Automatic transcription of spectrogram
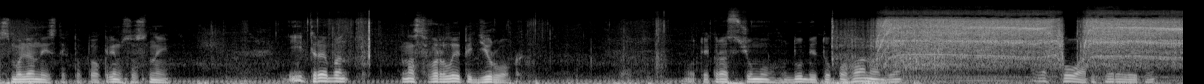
смолянистих, тобто окрім сосни. І треба насверлити дірок. От якраз чому дубі то погано, бо важкувати сверлити.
